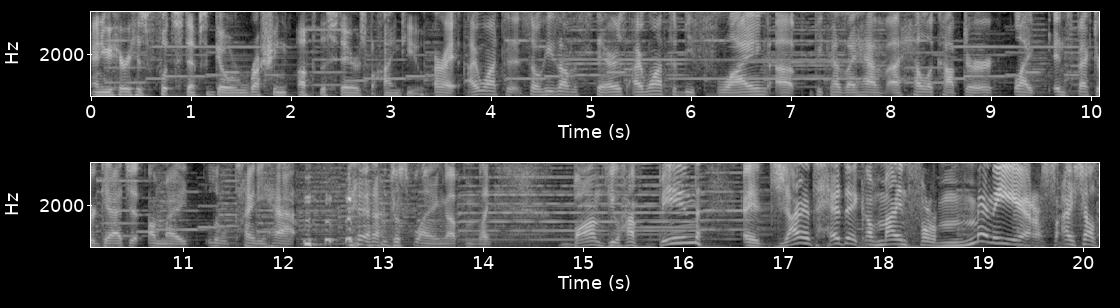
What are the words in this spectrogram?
and you hear his footsteps go rushing up the stairs behind you. All right, I want to. So he's on the stairs. I want to be flying up because I have a helicopter, like Inspector Gadget, on my little tiny hat, and I'm just flying up. I'm like, Bonds, you have been a giant headache of mine for many years. I shall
